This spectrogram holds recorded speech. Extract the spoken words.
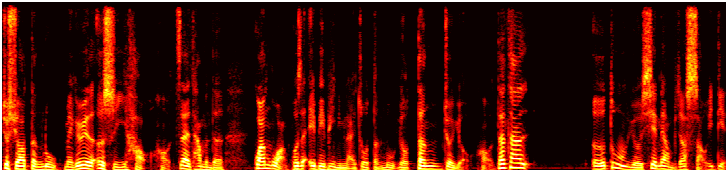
就需要登录，每个月的二十一号，好，在他们的官网或者 APP 里面来做登录，有登就有。好，但它额度有限量比较少一点，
